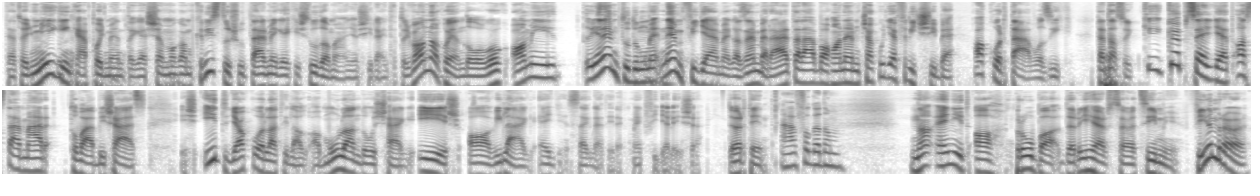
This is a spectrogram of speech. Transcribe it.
tehát hogy még inkább, hogy mentegessem magam, Krisztus után még egy kis tudományos irány. Tehát, hogy vannak olyan dolgok, ami ugye nem tudunk, nem figyel meg az ember általában, hanem csak ugye frissibe, akkor távozik. Tehát az, hogy köpsz egyet, aztán már tovább is állsz. És itt gyakorlatilag a mulandóság és a világ egy szegletének megfigyelése. Történt. elfogadom. Na, ennyit a Próba The Rehearsal című filmről,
